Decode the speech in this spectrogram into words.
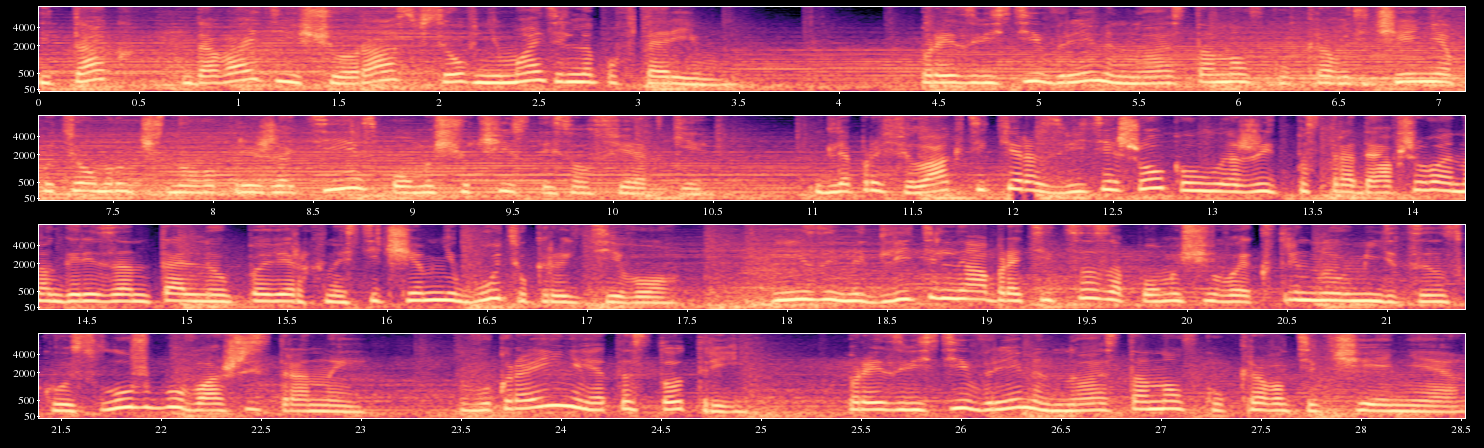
Итак, давайте еще раз все внимательно повторим. Произвести временную остановку кровотечения путем ручного прижатия с помощью чистой салфетки. Для профилактики развития шока уложить пострадавшего на горизонтальную поверхность и чем-нибудь укрыть его. Незамедлительно обратиться за помощью в экстренную медицинскую службу вашей страны. В Украине это 103. Произвести временную остановку кровотечения.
